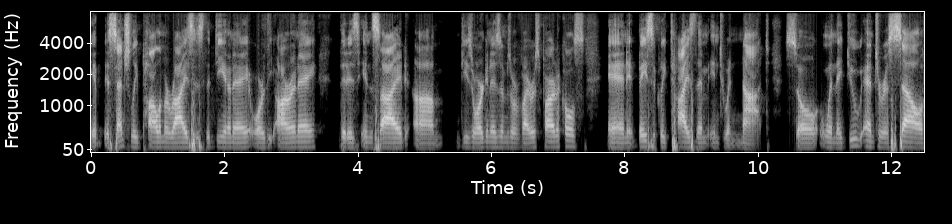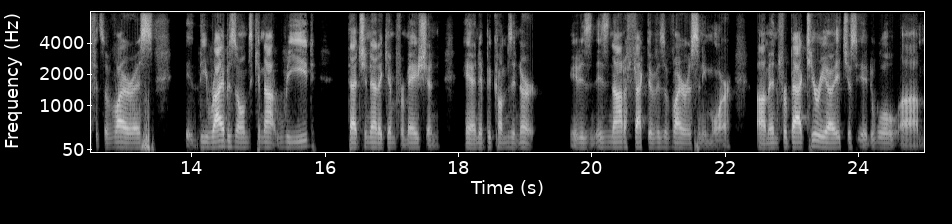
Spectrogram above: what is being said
it essentially polymerizes the DNA or the RNA that is inside um, these organisms or virus particles, and it basically ties them into a knot. So when they do enter a cell, if it's a virus, the ribosomes cannot read that genetic information and it becomes inert. It is, is not effective as a virus anymore. Um, and for bacteria, it just it will um,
